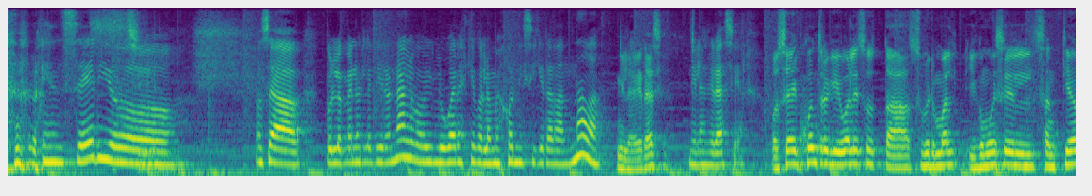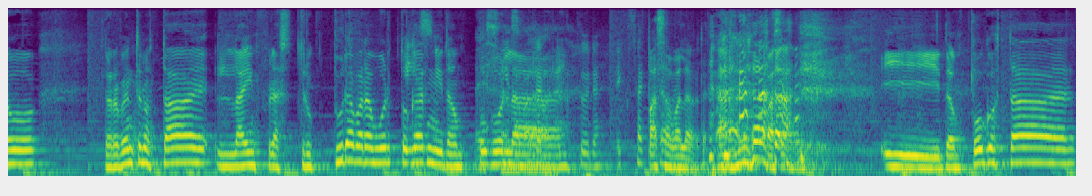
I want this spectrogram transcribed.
¿En serio? O sea, por lo menos le dieron algo. Hay lugares que a lo mejor ni siquiera dan nada. Ni la gracia. Ni las gracias. O sea, encuentro que igual eso está súper mal. Y como dice el Santiago, de repente no está la infraestructura para poder tocar, Eso. ni tampoco Esa la... Pasa palabra. y tampoco está,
